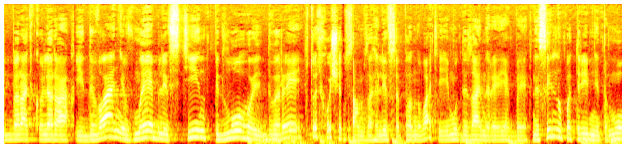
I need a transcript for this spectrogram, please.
Підбирати кольора і диванів, меблів, стін, підлогою, дверей. Хтось хоче сам взагалі все планувати. і Йому дизайнери якби не сильно потрібні. Тому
